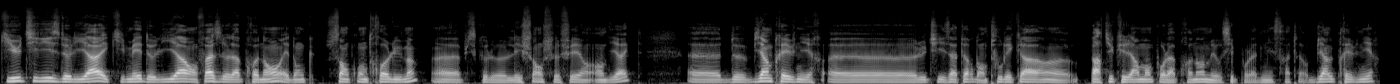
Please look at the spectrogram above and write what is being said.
qui utilise de l'IA et qui met de l'IA en face de l'apprenant et donc sans contrôle humain, puisque l'échange se fait en direct. Euh, de bien prévenir euh, l'utilisateur dans tous les cas, hein, particulièrement pour l'apprenant, mais aussi pour l'administrateur, bien le prévenir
